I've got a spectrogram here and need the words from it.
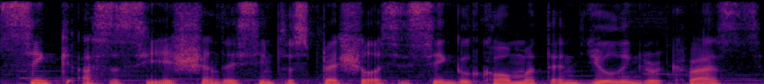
Cinq Association, they seem to specialize in single combat and dueling requests,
